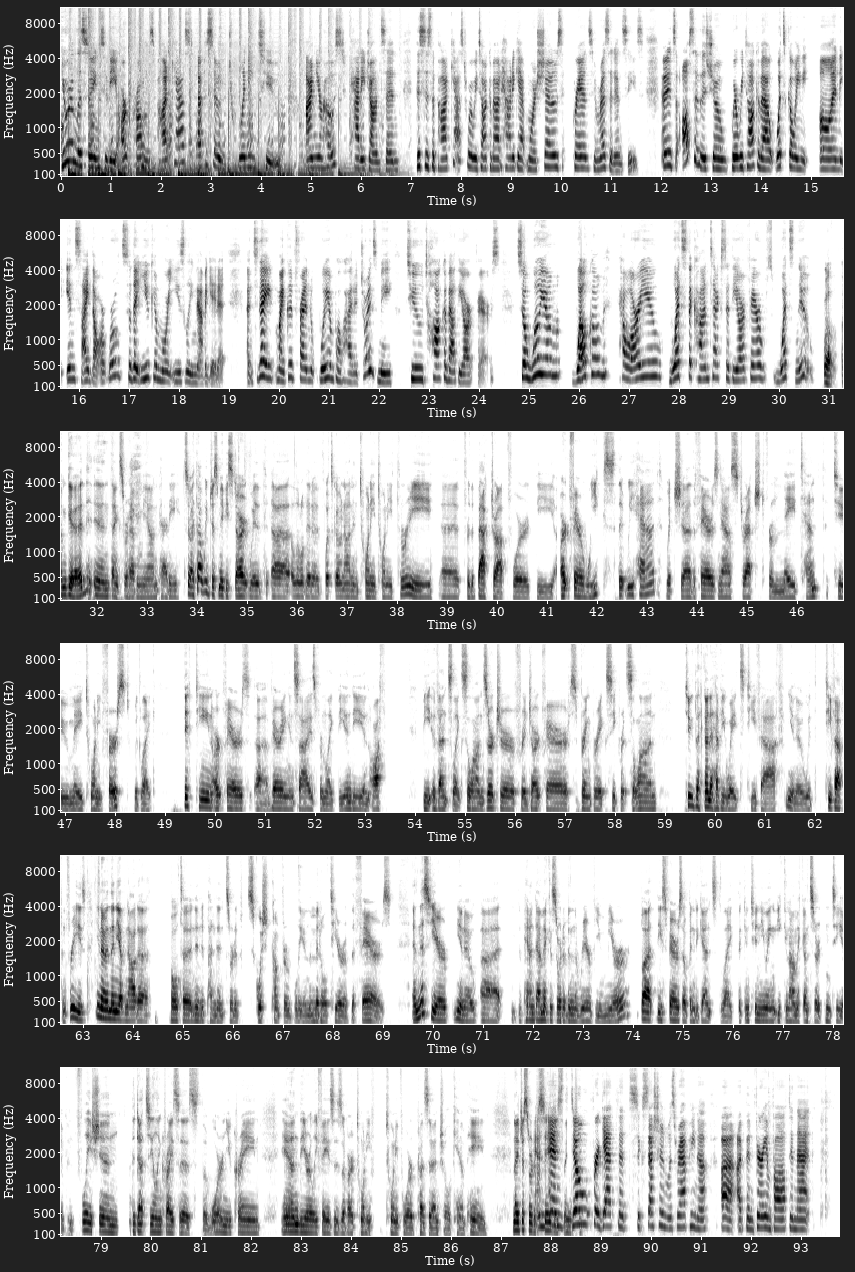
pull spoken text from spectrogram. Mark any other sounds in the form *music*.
You're listening to the Art Problems Podcast, episode 22. I'm your host, Paddy Johnson. This is the podcast where we talk about how to get more shows, grants, and residencies. And it's also the show where we talk about what's going on inside the art world so that you can more easily navigate it. And today, my good friend William Powhida joins me to talk about the art fairs. So, William, welcome. How are you? What's the context at the art fairs? What's new? Well, I'm good, and thanks for having me on, Paddy. So I thought we'd just maybe start with uh, a little bit of what's going on in 2023 uh, for the backdrop for the art fair weeks that we had, which uh, the fair is now stretched from May 10th to May 21st with like 15 art fairs uh, varying in size from like the indie and off beat events like Salon Zurcher, Fridge Art Fair, Spring Break Secret Salon, to the kind of heavyweights, TEFAF, you know, with TEFAF and Frieze, you know, and then you have Nada, Volta, and Independent sort of squished comfortably in the middle tier of the fairs. And this year, you know, uh, the pandemic is sort of in the rearview mirror, but these fairs opened against like the continuing economic uncertainty of inflation, the debt ceiling crisis, the war in Ukraine, and the early phases of our 2024 presidential campaign. And I just sort of and, say and these things. Don't forget that Succession was wrapping up. Uh, I've been very involved in that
